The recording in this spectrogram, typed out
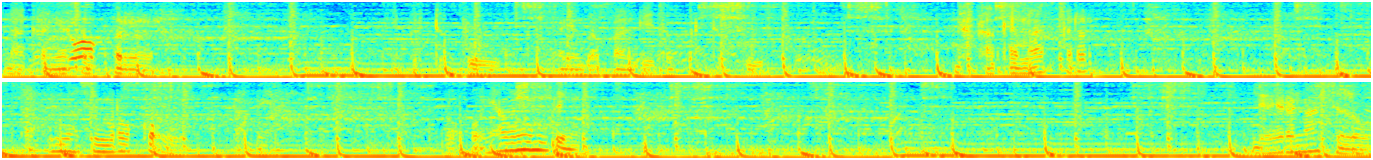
naganya sabar. Ini berdebu. Hanya Pandi itu berdebu. Nggak pakai masker tapi masih merokok. Rokoknya penting ya heran aja loh.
